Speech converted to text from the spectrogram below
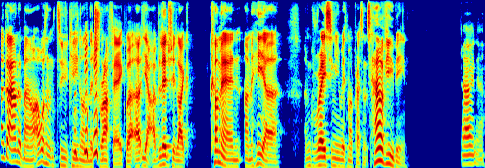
I got out and about. I wasn't too keen on the traffic, but uh, yeah, I've literally like come in. I'm here. I'm gracing you with my presence. How have you been? I know.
